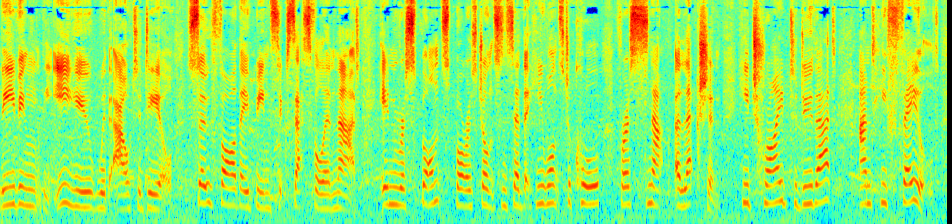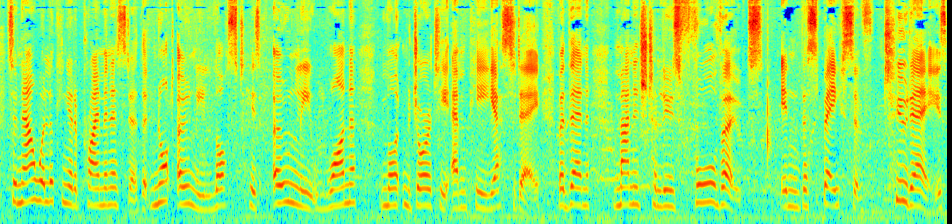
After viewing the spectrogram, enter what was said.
leaving the EU without a deal. So far, they've been successful in that. In response, Boris Johnson said that he wants to call for a snap election. He tried to do that and he failed. So now we're looking at a prime minister that not only lost his only one majority MP yesterday, but then managed to lose four votes in the space of two days,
